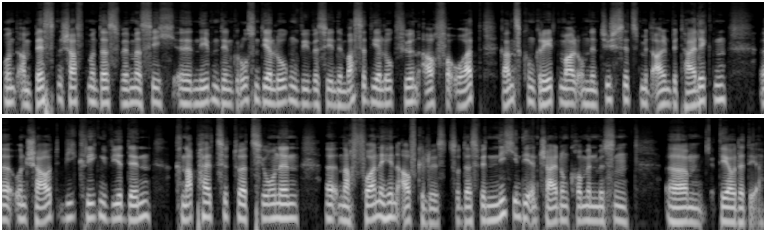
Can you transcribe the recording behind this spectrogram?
Und am besten schafft man das, wenn man sich äh, neben den großen Dialogen, wie wir sie in dem Wasserdialog führen, auch vor Ort ganz konkret mal um den Tisch sitzt mit allen Beteiligten und schaut, wie kriegen wir denn Knappheitssituationen nach vorne hin aufgelöst, sodass wir nicht in die Entscheidung kommen müssen, ähm, der oder der.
